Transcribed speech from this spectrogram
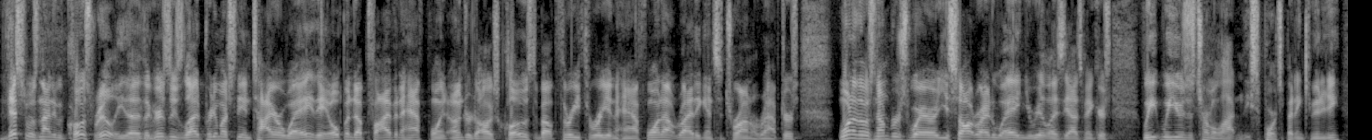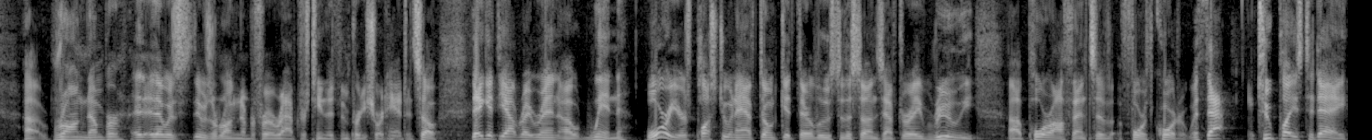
this was not even close, really. The, the Grizzlies led pretty much the entire way. They opened up five and a half point underdogs, closed about three, three and a half, one outright against the Toronto Raptors. One of those numbers where you saw it right away and you realize the odds makers. We, we use this term a lot in the sports betting community. Uh, wrong number. It, it was it was a wrong number for a Raptors team that's been pretty shorthanded. So they get the outright win. Uh, win. Warriors plus two and a half don't get their Lose to the Suns after a really uh, poor offensive fourth quarter. With that, two plays today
